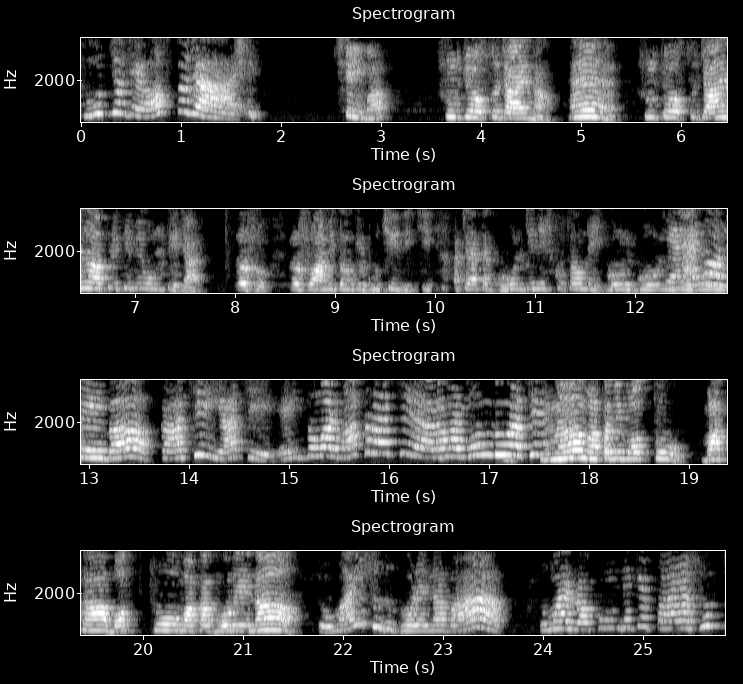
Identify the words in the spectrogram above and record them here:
সূর্য যে অস্ত যায় সেই মা সূর্য অস্ত যায় না। হ্যাঁ সূর্য অস্ত যায় না পৃথিবী উল্টে যায়। রসো রসো আমি তোমাকে বুঝিয়ে দিচ্ছি। আচ্ছা একটা গোল জিনিস কোথাও নেই? গোল গোল কেন নেই বাপ কাছেই আছে। এই তোমার মাথা আছে আর আমার মুন্ডু আছে। না মাথা যে বদ্ধ। মাথা বদ্ধ মাথা ঘোরে না। তোমারই শুধু ঘোরে না বাপ। তোমার রকম দেখে পাড়া শুদ্ধ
